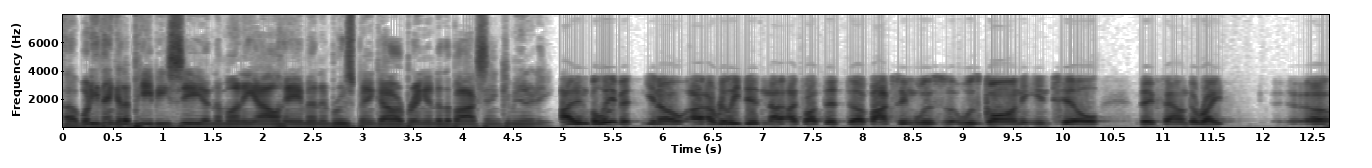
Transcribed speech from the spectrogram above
Uh, what do you think of the PBC and the money Al Haymon and Bruce Binkow are bringing to the boxing community? I didn't believe it. You know, I, I really didn't. I, I thought that uh, boxing was was gone until they found the right uh,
